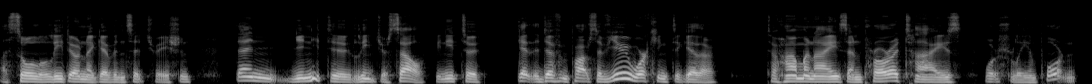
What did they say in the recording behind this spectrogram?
a solo leader in a given situation, then you need to lead yourself. You need to get the different parts of you working together to harmonize and prioritize what's really important.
